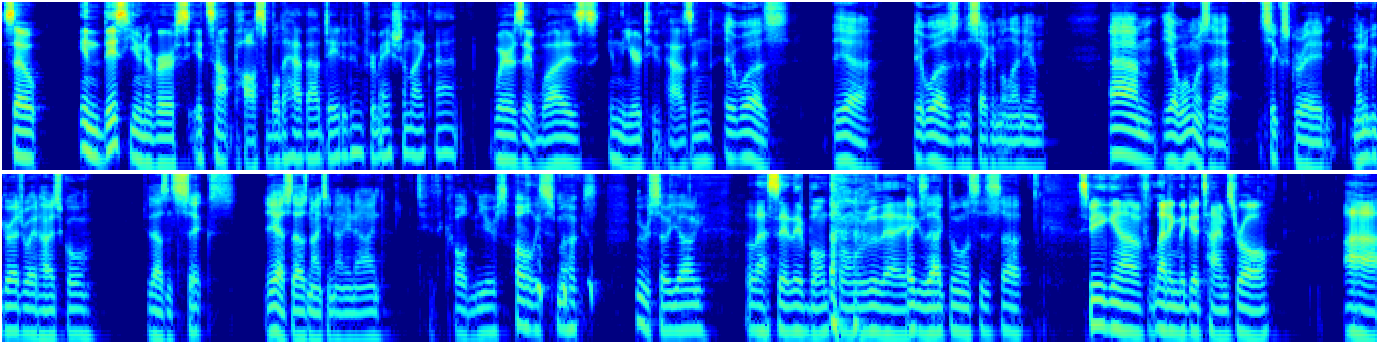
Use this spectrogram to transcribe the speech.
So, in this universe, it's not possible to have outdated information like that, whereas it was in the year 2000. it was, yeah, it was in the second millennium. Um, yeah, when was that? Sixth grade. When did we graduate high school? Two thousand six. Yeah, so that was nineteen ninety nine. Dude, the golden years. Holy smokes, we were so young. Laissez les bon temps rouler. Exactement, c'est ça. Speaking of letting the good times roll, uh,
